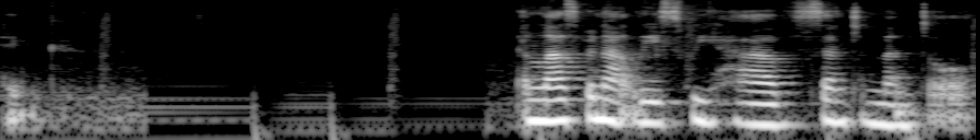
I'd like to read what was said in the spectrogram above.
pink. And last but not least, we have Sentimental.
